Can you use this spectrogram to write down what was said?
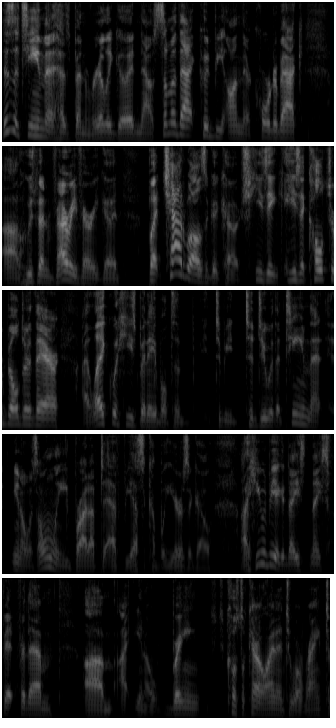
This is a team that has been really good. Now, some of that could be on their quarterback, uh, who's been very, very good. But Chadwell is a good coach. He's a he's a culture builder there. I like what he's been able to to be to do with a team that you know was only brought up to FBS a couple years ago. Uh, he would be a nice nice fit for them. Um, I, you know, bringing Coastal Carolina into a ranked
